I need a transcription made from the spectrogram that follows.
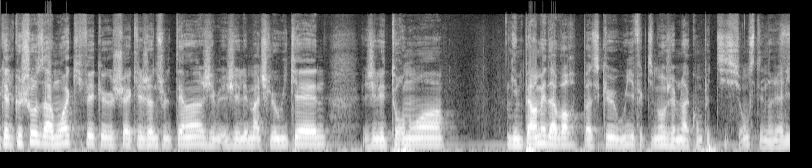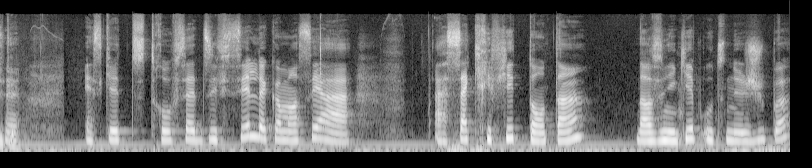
quelque chose à moi qui fait que je suis avec les jeunes sur le terrain. J'ai les matchs le week-end. J'ai les tournois. Qui me permet d'avoir. Parce que oui, effectivement, j'aime la compétition. C'était une réalité. Est-ce que tu trouves ça difficile de commencer à, à sacrifier ton temps dans une équipe où tu ne joues pas?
